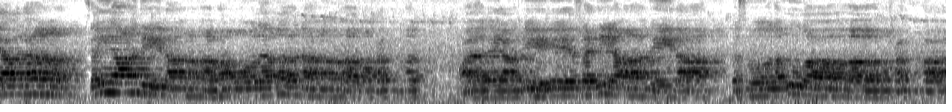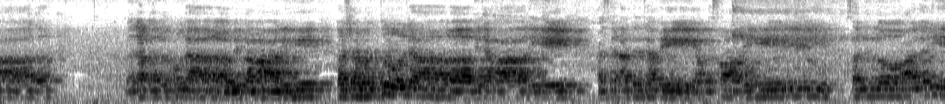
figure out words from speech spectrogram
على سيدنا محمد وعلى رسول الله كشف عليه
